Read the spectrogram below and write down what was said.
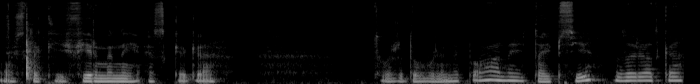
Ось такий фірменний СКГ. Теж доволі непоганий. Type-C зарядка.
